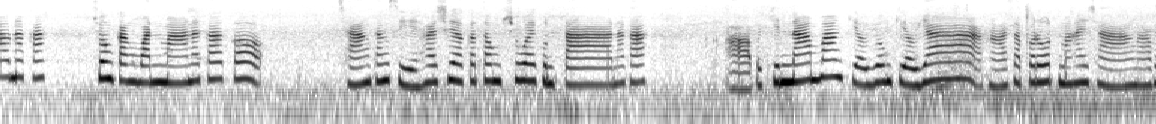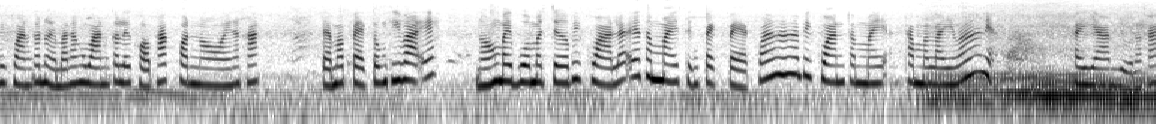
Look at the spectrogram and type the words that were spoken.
ๆนะคะ ช่วงกลางวันมานะคะก็ช้างทั้งสี่ห้าเชือกก็ต้องช่วยคุณตานะคะไปกินน้ำบ้างเกี่ยวยงเกี่ยวหญ้า หาสับปะรดมาให้ช้างนะคะพี่ควานก็เหนื่อยมาทั้งวันก็เลยขอพักผ่อนน้อยนะคะ แต่มาแปลกตรงที่ว่าเอ๊ะ น้องใบบัวมาเจอพี่ควานแล้วเอ๊ะทำไมถึงแปลกๆว่าพี่ควานทำไมทำอะไรวะเนี่ย ยายามอยู่นะคะ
